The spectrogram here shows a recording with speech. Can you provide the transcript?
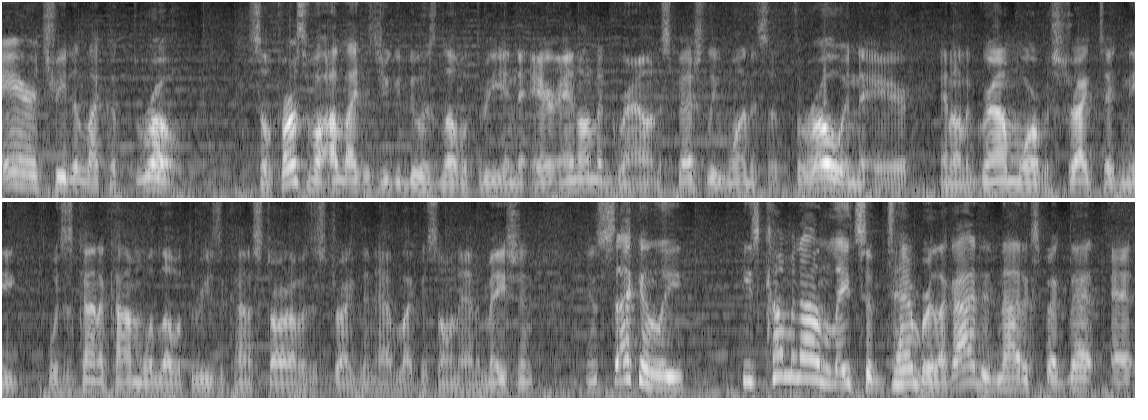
air treated like a throw. So first of all, I like that you can do his level 3 in the air and on the ground, especially one that's a throw in the air and on the ground more of a strike technique, which is kind of common with level 3s to kind of start off as a strike then have like its own animation. And secondly, he's coming out in late September. Like I did not expect that at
